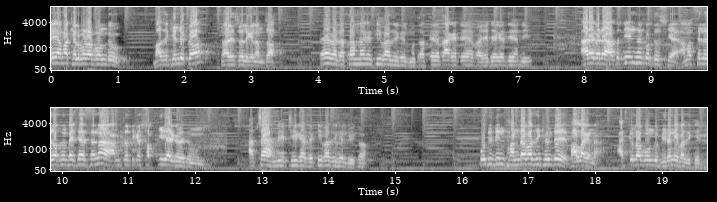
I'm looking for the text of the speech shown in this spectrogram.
এই আমার খেলব না বন্ধু। মাঝে খেললি ক নাহলে চলে গেলাম যা। এ বেটা তোর নাকি কি বাজে খেলব তার থেকে তাকে ভাই এটাকে দিয়ে নি। আরে বেটা এত টেনশন করতেছ কে? আমার ছেলে যখন বেঁচে আছে না আমি তোর টিকা সব ক্লিয়ার করে দেবো। আচ্ছা নে ঠিক আছে কি বাজি খেলবি ক? প্রতিদিন ঠান্ডা বাজি খেলতে ভালো লাগে না। আজকে বন্ধু বিরানি বাজি খেলি।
